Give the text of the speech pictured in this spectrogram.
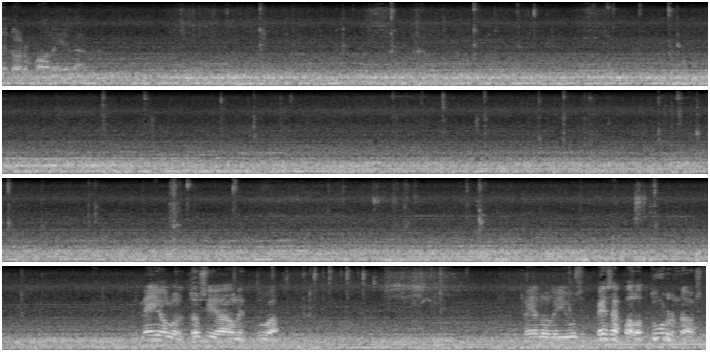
ja normaali elämä. Meillä oli tosiaan oli tuo meillä oli juuri se pesäpalloturnaus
